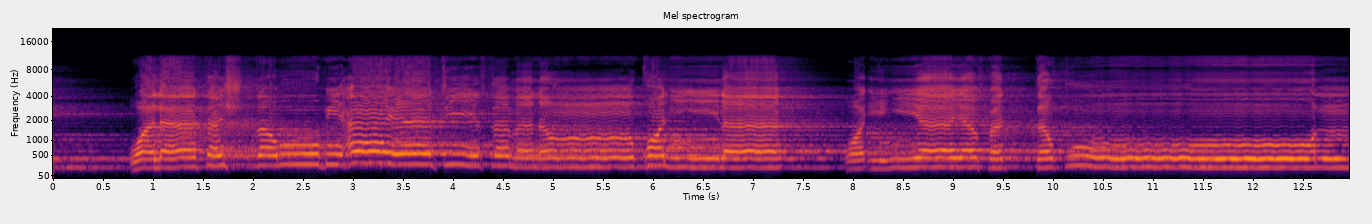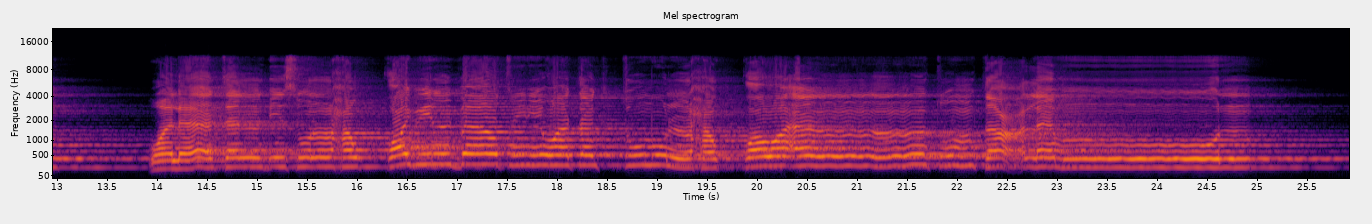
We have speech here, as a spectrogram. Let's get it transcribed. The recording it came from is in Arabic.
ولا تشتروا بآياتي ثمنا قليلا وإياي فاتقون ولا تلبسوا الحق بالباطل وتكتموا الحق وأنتم تعلمون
